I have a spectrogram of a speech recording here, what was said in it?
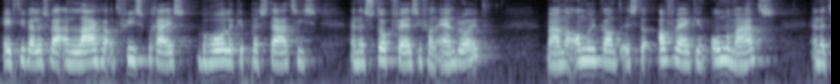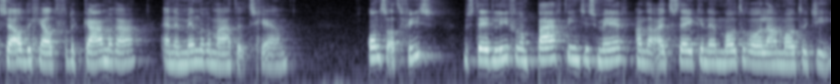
heeft hij weliswaar een lage adviesprijs, behoorlijke prestaties en een stokversie van Android. Maar aan de andere kant is de afwijking ondermaats en hetzelfde geldt voor de camera en in mindere mate het scherm. Ons advies: besteed liever een paar tientjes meer aan de uitstekende Motorola Moto G.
